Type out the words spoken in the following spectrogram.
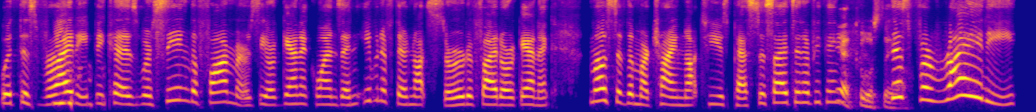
with this variety because we're seeing the farmers, the organic ones, and even if they're not certified organic, most of them are trying not to use pesticides and everything. Yeah, of course they This are. variety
